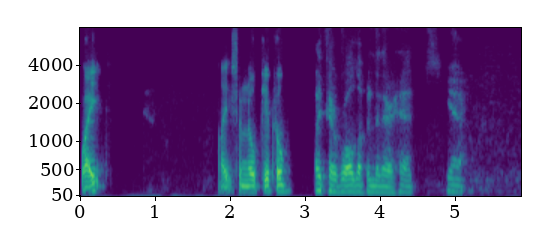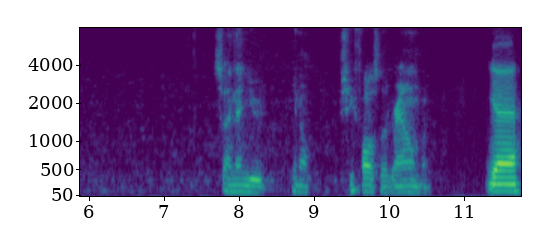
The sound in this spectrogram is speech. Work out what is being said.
White. Like, so no pupil. Like they're rolled up into their heads. Yeah. So and then you, you know, she falls to the ground. Yeah.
